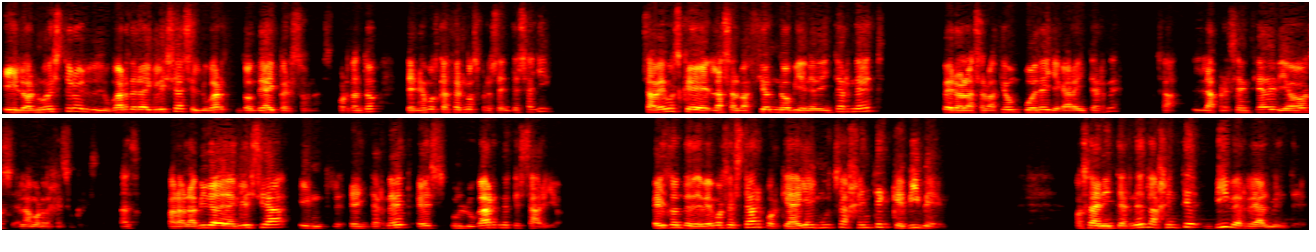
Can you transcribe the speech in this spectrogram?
y lo nuestro, el lugar de la iglesia, es el lugar donde hay personas. Por tanto, tenemos que hacernos presentes allí. Sabemos que la salvación no viene de Internet, pero la salvación puede llegar a Internet. O sea, la presencia de Dios, el amor de Jesucristo. Para la vida de la iglesia, Internet es un lugar necesario. Es donde debemos estar porque ahí hay mucha gente que vive. O sea, en Internet la gente vive realmente.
